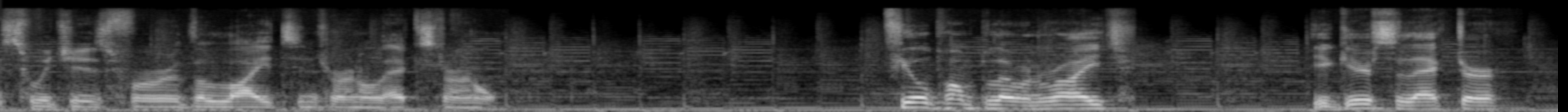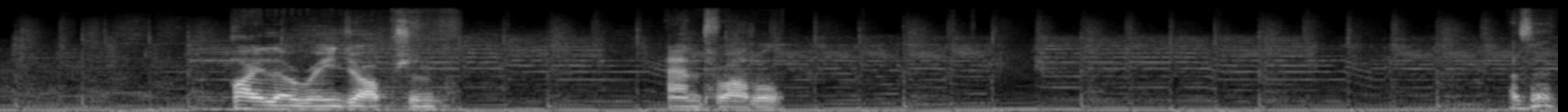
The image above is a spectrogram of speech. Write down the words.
switches for the lights, internal, external. Fuel pump low and right, your gear selector, high-low range option, and throttle. That's it.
